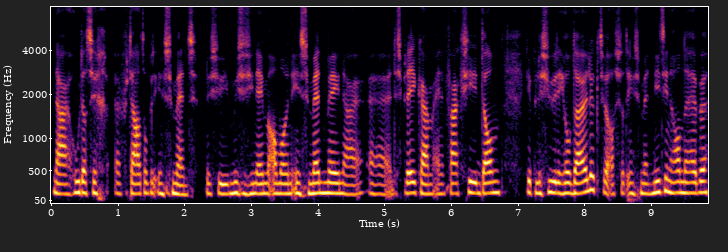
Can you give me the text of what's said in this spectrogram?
naar hoe dat zich uh, vertaalt op het instrument. Dus die muzici nemen allemaal een instrument mee naar uh, de spreekkamer en vaak zie je dan die blessure heel duidelijk. Terwijl als ze dat instrument niet in handen hebben,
